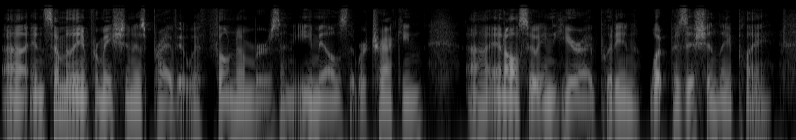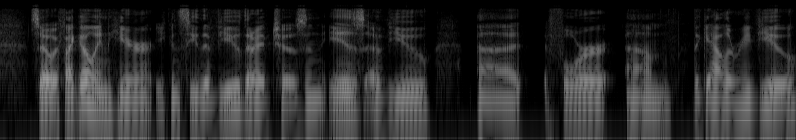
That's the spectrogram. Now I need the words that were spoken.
Uh, and some of the information is private with phone numbers and emails that we're tracking. Uh, and also in here, I put in what position they play. So if I go in here, you can see the view that I've chosen is a view uh, for um, the gallery view.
